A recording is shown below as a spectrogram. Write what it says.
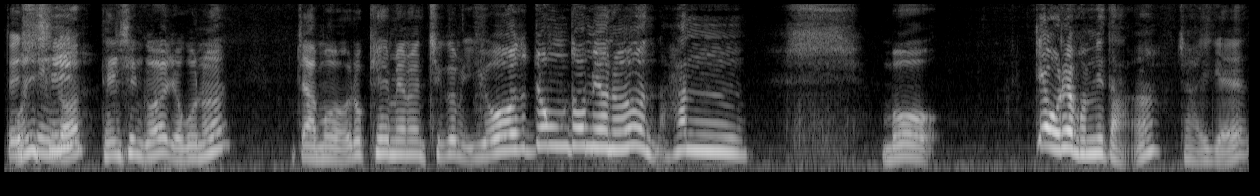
댄싱걸. 원시 댄싱걸 요거는 자 뭐 이렇게 하면은 지금 요 정도면은 한뭐 꽤 오래 봅니다. 어? 자 이게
